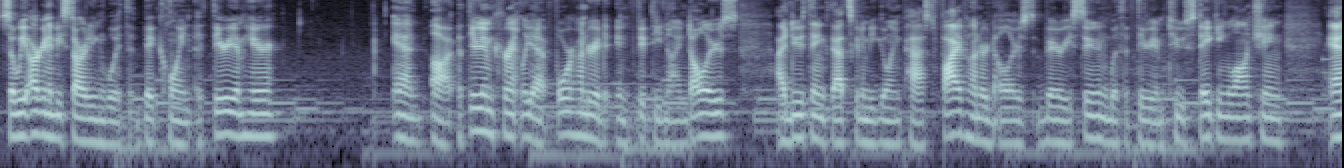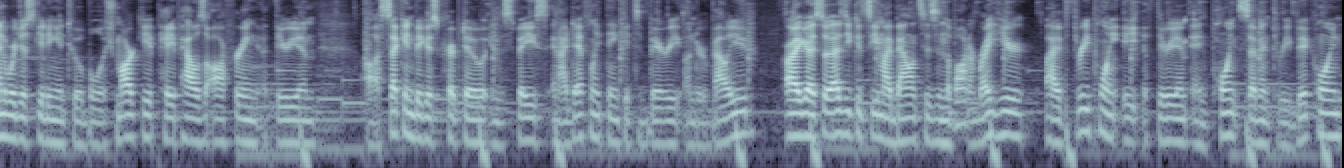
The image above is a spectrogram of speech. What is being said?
So we are going to be starting with Bitcoin Ethereum here and uh, Ethereum currently at $459. I do think that's going to be going past $500 very soon with Ethereum 2 staking launching, and we're just getting into a bullish market. PayPal is offering Ethereum uh, second biggest crypto in the space, and I definitely think it's very undervalued. Alright guys, so as you can see my balance is in the bottom right here. I have 3.8 Ethereum and 0.73 Bitcoin.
